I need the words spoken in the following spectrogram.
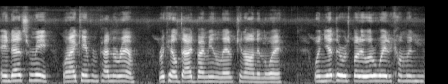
And as for me, when I came from Paddan Aram, Rachel died by me in the land of Canaan in the way. When yet there was but a little way to come in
